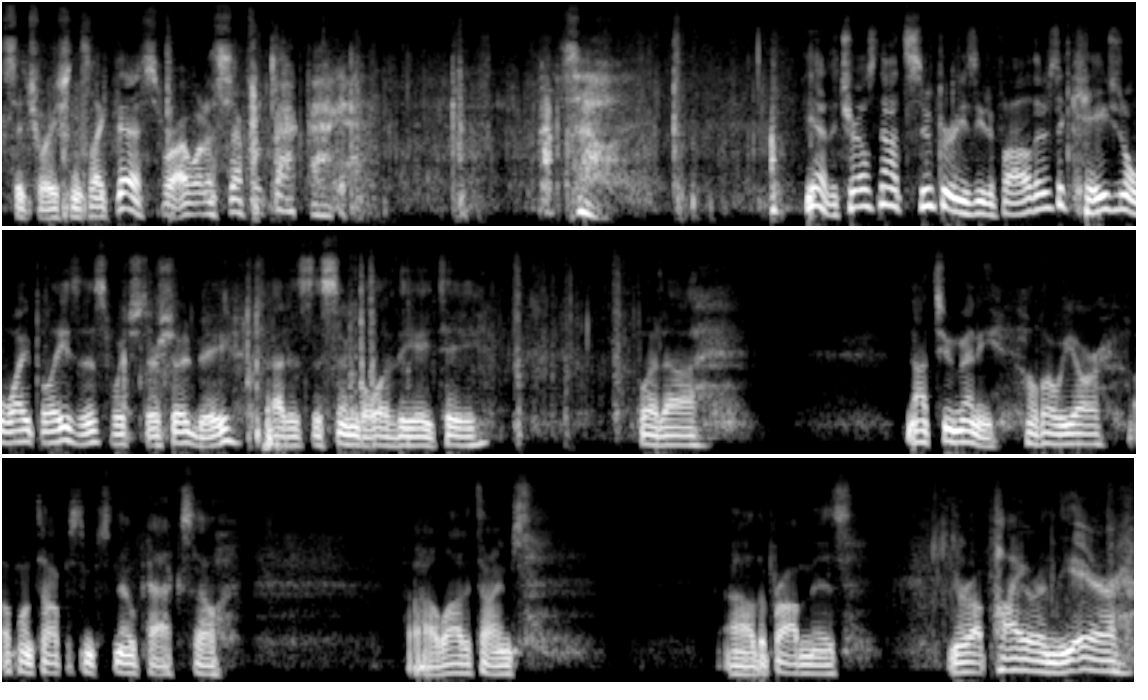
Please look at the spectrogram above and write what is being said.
situations like this where I want a separate backpack. So, yeah, the trail's not super easy to follow. There's occasional white blazes, which there should be. That is the symbol of the AT. But uh, not too many, although we are up on top of some snowpack, so uh, a lot of times uh, the problem is you're up higher in the air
